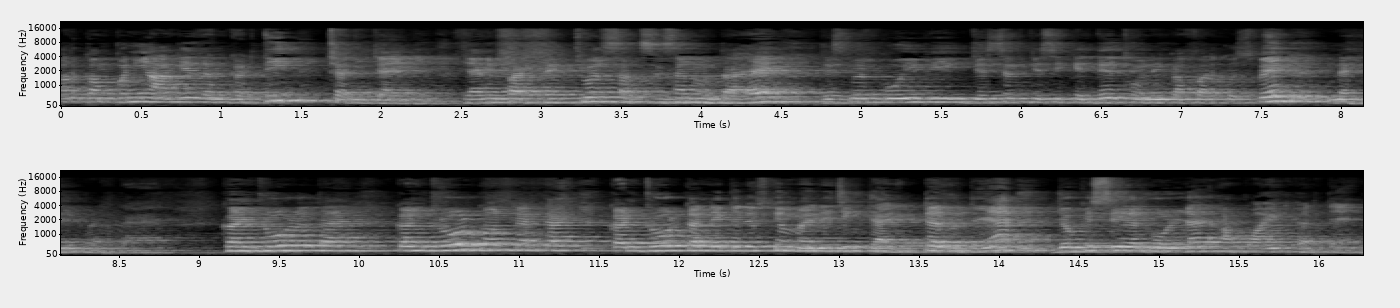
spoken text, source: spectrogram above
और कंपनी आगे रन करती चली जाएगी। यानी परफेक्चुअल सक्सेशन होता है, जिसमें कोई भी एग्जिस्टेंस किसी के डेथ होने का फ़र्क उस पर नहीं पड़ता है। कंट्रोल होता है। कंट्रोल कौन करता है? कंट्रोल करने के लिए उसके मैनेजिंग डायरेक्टर होते हैं, जो कि शेयर होल्डर अपॉइंट करते हैं।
